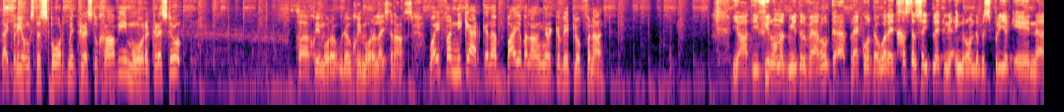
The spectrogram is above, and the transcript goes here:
Tyd vir die jongste sport met Christo Gawie. Môre Christo. Goeiemôre Oudo, goeiemôre luisteraars. Wade van Niekerk in 'n baie belangrike wedloop vanaand. Ja, die 400 meter wêreld uh, rekordhouer het gister sy plek in die eindronde bespreek en uh,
